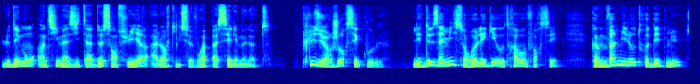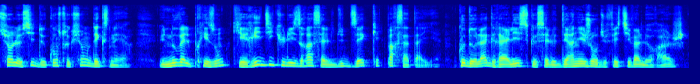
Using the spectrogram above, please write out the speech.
Le démon intime à de s'enfuir alors qu'il se voit passer les menottes. Plusieurs jours s'écoulent. Les deux amis sont relégués aux travaux forcés, comme 20 000 autres détenus sur le site de construction d'Exner, une nouvelle prison qui ridiculisera celle d'Udzek par sa taille. Kodolag réalise que c'est le dernier jour du festival de rage.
